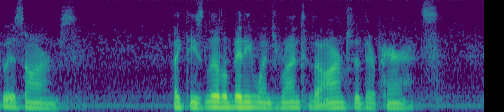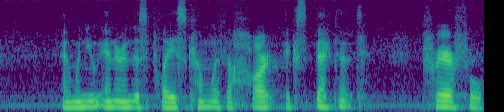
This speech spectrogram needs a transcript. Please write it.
to his arms like these little bitty ones run to the arms of their parents. And when you enter in this place, come with a heart expectant, prayerful.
